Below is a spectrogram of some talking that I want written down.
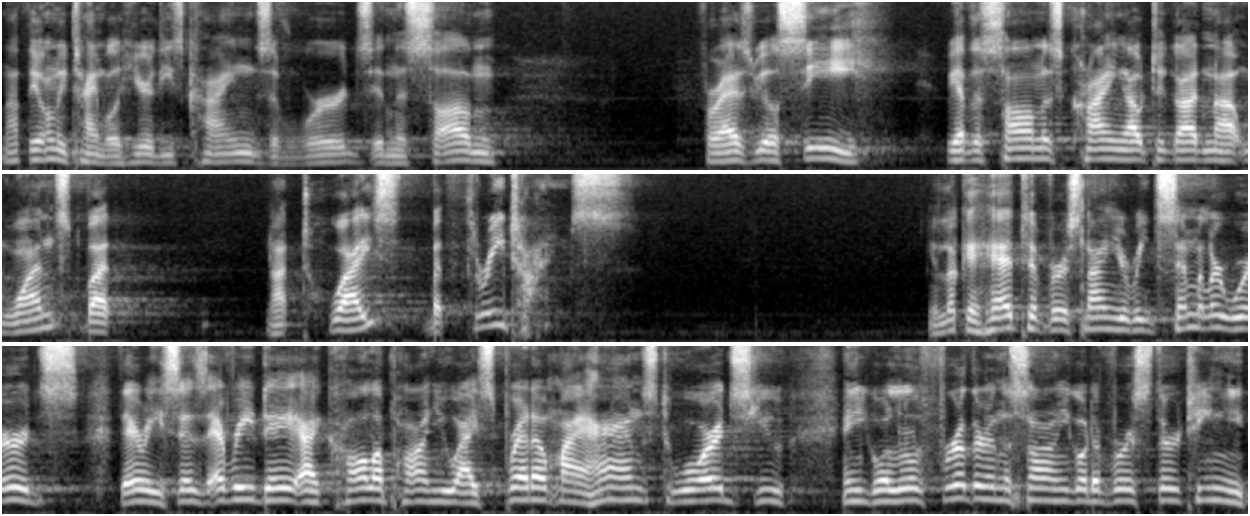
Not the only time we'll hear these kinds of words in the psalm, for as we'll see, we have the psalmist crying out to God not once, but not twice, but three times. You look ahead to verse 9, you read similar words. There he says, Every day I call upon you, I spread out my hands towards you. And you go a little further in the song, you go to verse 13,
